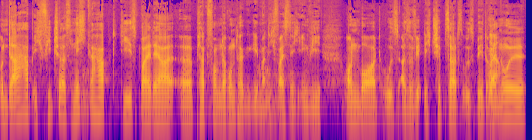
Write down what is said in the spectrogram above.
und da habe ich Features nicht gehabt, die es bei der äh, Plattform darunter gegeben hat. Ich weiß nicht, irgendwie Onboard, US, also wirklich Chipsatz USB 3.0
